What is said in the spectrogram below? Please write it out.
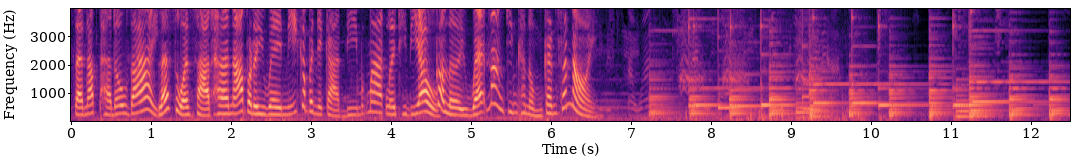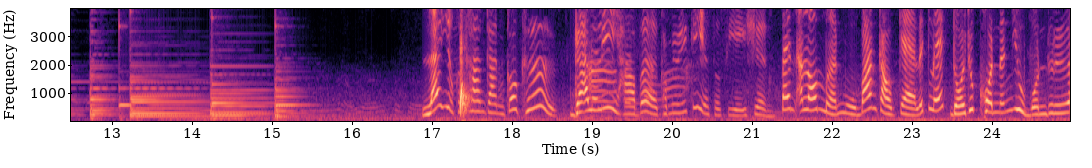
stand up paddle ได้ และสวนสาธารณะบริเวณนี้ก็บรรยากาศดีมากๆเลยทีเดียว ก็เลยแวะนั่งกินขนมกันซะหน่อย และอยู่ข้างๆกันก็คือ Galilee Harbor Community Association เป็นอารมณ์เหมือนหมู่บ้านเก่าแก่เล็กๆ โดยทุกคนนั้นอยู่บนเรือ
